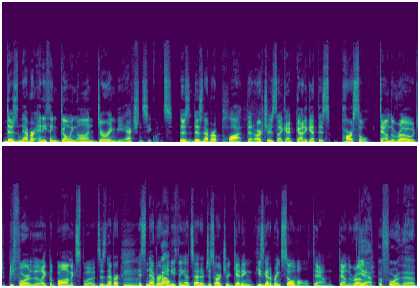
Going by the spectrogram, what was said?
there's never anything going on during the action sequence. There's there's never a plot that Archer's like I've got to get this parcel down the road before the like the bomb explodes. There's never it's never Mm. Well- anything outside of just Archer getting he's got to bring Soval down down the road. Yeah, before the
